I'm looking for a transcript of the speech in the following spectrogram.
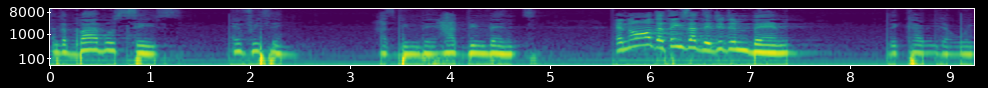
And the Bible says everything has been had been bent. And all the things that they didn't burn, they carried away.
